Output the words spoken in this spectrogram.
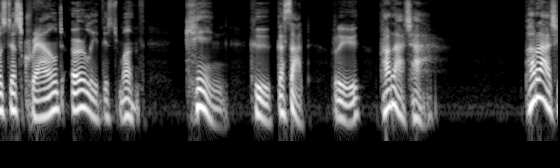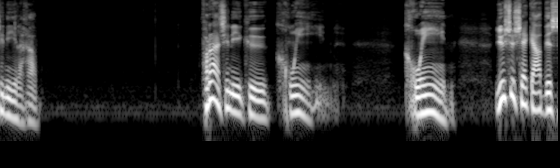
was just crowned early this month king คือกษัตริย์ หรือพระราชา พระราชินีล่ะครับ พระราชินีคือ queen queen you should check out this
